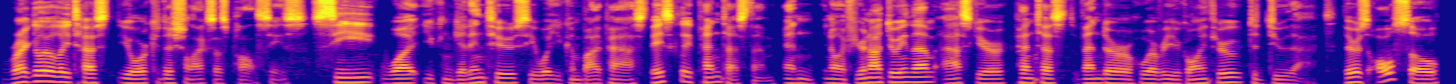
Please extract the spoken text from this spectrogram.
Regularly test your conditional access policies. See what you can get into, see what you can bypass. Basically, pen test them. And, you know, if you're not doing them, ask your pen test vendor or whoever you're going through to do that. There's also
